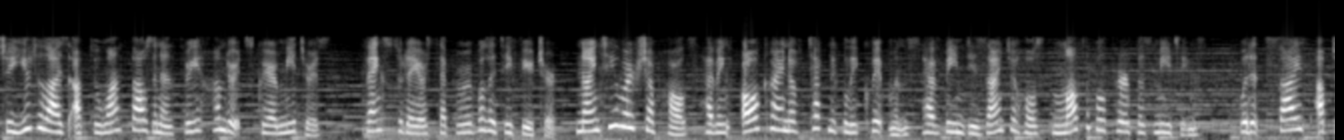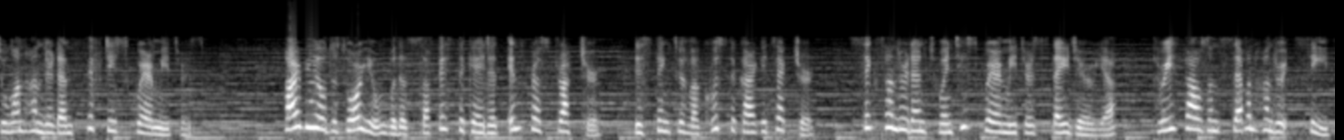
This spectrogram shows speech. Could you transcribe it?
to utilize up to 1,300 square meters thanks to their separability feature. 90 workshop halls having all kind of technical equipments have been designed to host multiple purpose meetings with its size up to 150 square meters. Harbiye Auditorium with its sophisticated infrastructure, distinctive acoustic architecture, 620 square meters stage area, 3,700 seats,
